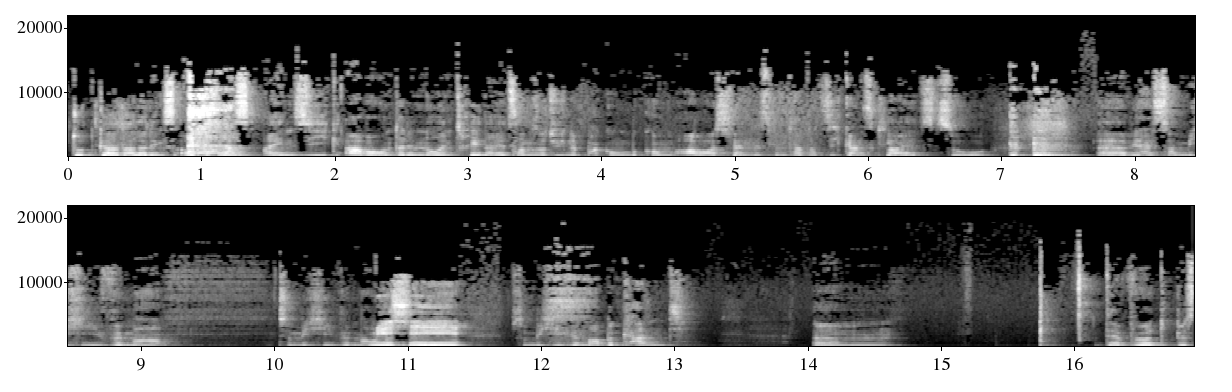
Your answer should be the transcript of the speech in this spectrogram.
Stuttgart allerdings auch erst ein Sieg, aber unter dem neuen Trainer. Jetzt haben sie natürlich eine Packung bekommen, aber Sven Mislintat hat sich ganz klar jetzt zu, äh, wie heißt er, Michi Wimmer, zu Michi Wimmer, Michi! zu Michi Wimmer bekannt. Ähm, der wird bis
